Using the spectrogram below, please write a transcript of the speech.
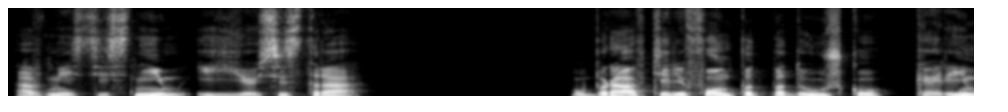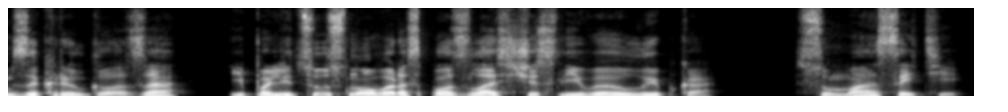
а вместе с ним и ее сестра. Убрав телефон под подушку, Карим закрыл глаза, и по лицу снова расползлась счастливая улыбка. С ума сойти.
